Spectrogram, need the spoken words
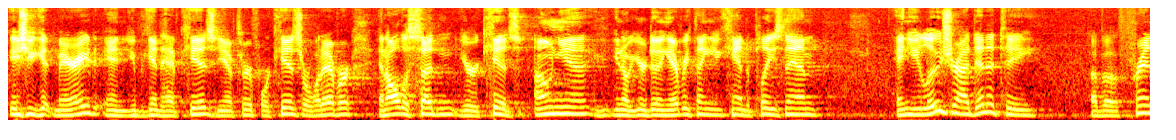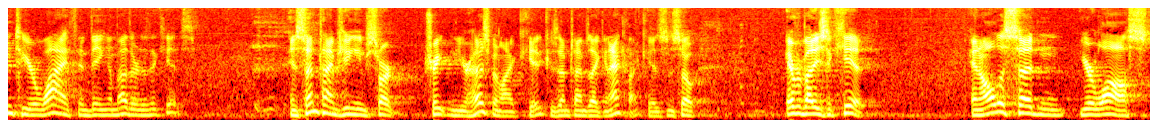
is you get married and you begin to have kids and you have three or four kids or whatever, and all of a sudden your kids own you. You know, you're doing everything you can to please them, and you lose your identity of a friend to your wife and being a mother to the kids. And sometimes you can even start treating your husband like a kid because sometimes they can act like kids. And so everybody's a kid. And all of a sudden, you're lost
